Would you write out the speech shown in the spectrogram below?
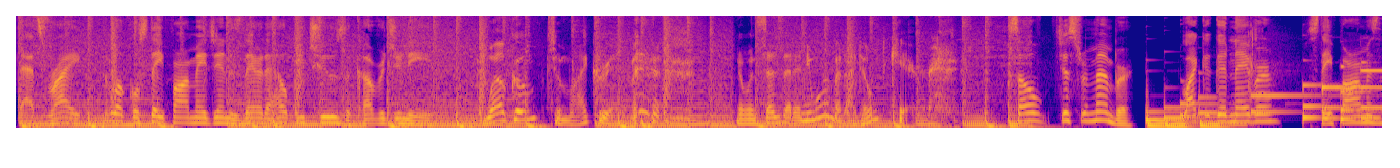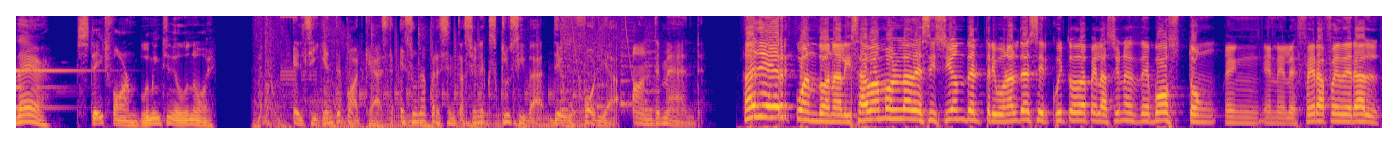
That's right. The local State Farm agent is there to help you choose the coverage you need. Welcome to my crib. no one says that anymore, but I don't care. So just remember, like a good neighbor, State Farm is there. State Farm, Bloomington, Illinois. El siguiente podcast es una presentación exclusiva de Euforia On Demand. Ayer, cuando analizábamos la decisión del Tribunal del Circuito de Apelaciones de Boston en, en la esfera federal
